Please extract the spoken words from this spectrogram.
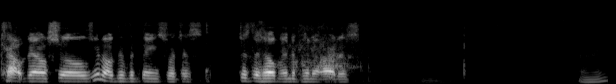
countdown shows, you know, different things for just just to help independent artists. All right.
